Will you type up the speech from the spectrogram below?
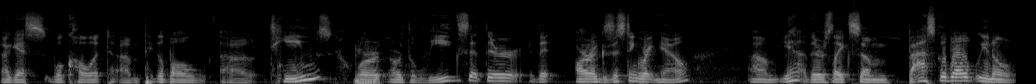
I guess we'll call it um, pickleball uh, teams or or the leagues that they're that are existing right now. Um, yeah, there's like some basketball, you know,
